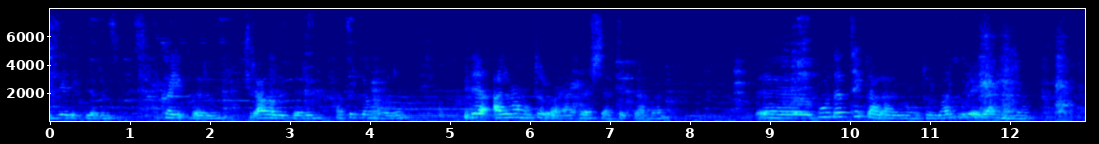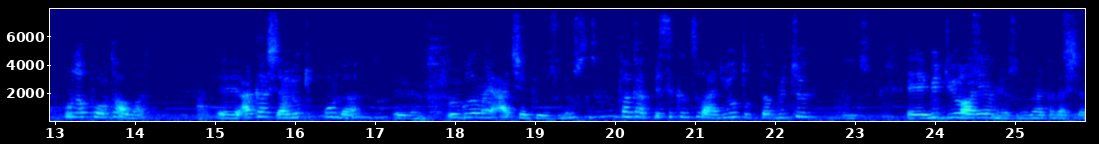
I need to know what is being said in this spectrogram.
izlediklerim, kayıtlarım, kiraladıklarım, hatırlamalarım. Bir de arama motoru var arkadaşlar tekrardan. Ee, burada tekrar arama motoru var. Buraya gelmeyeceğim. Burada portal var. Ee, arkadaşlar YouTube burada. Ee, uygulamayı aç yapıyorsunuz. Fakat bir sıkıntı var. YouTube'da bütün e, videoyu arayamıyorsunuz arkadaşlar.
